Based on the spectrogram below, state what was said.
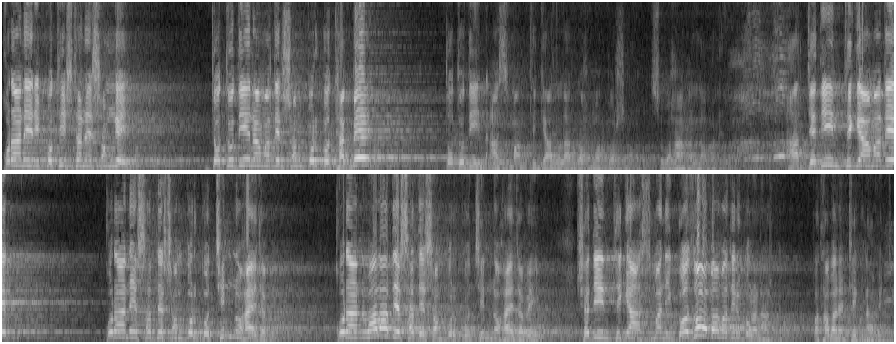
কোরআনের প্রতিষ্ঠানের সঙ্গে যতদিন আমাদের সম্পর্ক থাকবে, ততদিন আসমান থেকে আল্লাহর রহমত বর্ষা হবে। সুবাহান আল্লাহ বলে। আর যেদিন থেকে আমাদের কোরআনের সাথে সম্পর্ক ছিন্ন হয়ে যাবে কোরআনওয়ালাদের সাথে সম্পর্ক ছিন্ন হয়ে যাবে। সেদিন থেকে আসমানি গজব আমাদের উপরে না আসবে কথা বলেন ঠিক না বেঠি?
